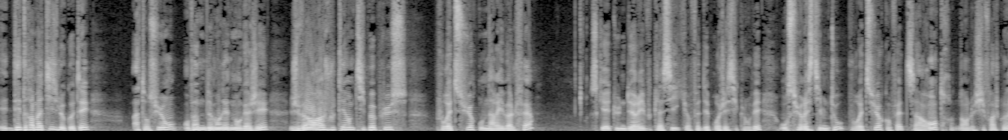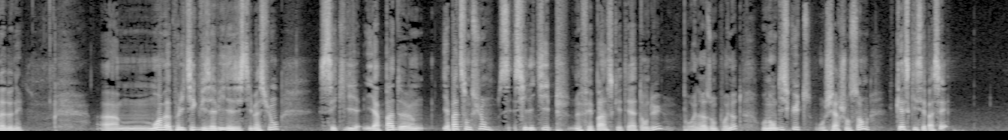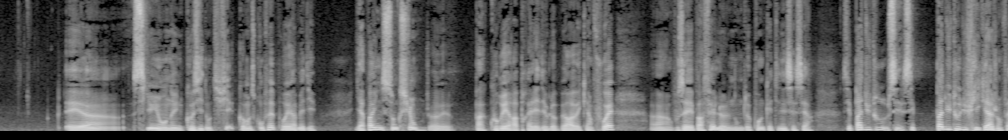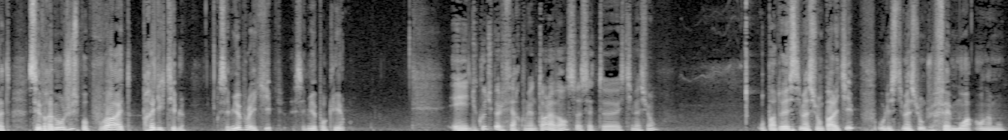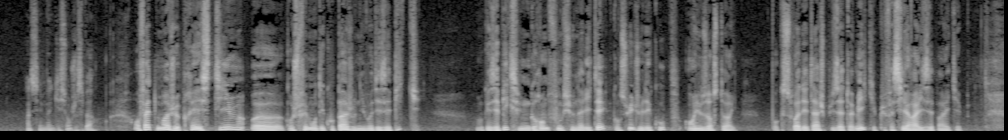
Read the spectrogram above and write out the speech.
et dédramatise le côté attention, on va me demander de m'engager, je vais en rajouter un petit peu plus pour être sûr qu'on arrive à le faire. Ce qui est une dérive classique en fait des projets cycle en V. On surestime tout pour être sûr qu'en fait ça rentre dans le chiffrage qu'on a donné. Euh, moi, ma politique vis-à-vis des estimations, c'est qu'il n'y a pas de, il a pas de. Si l'équipe ne fait pas ce qui était attendu, pour une raison ou pour une autre, on en discute, on cherche ensemble qu'est-ce qui s'est passé, et euh, si on a une cause identifiée, comment est-ce qu'on fait pour y remédier? Il n'y a pas une sanction. Je vais pas courir après les développeurs avec un fouet. Euh, vous n'avez pas fait le nombre de points qui était nécessaire. C'est pas du tout, c'est pas du tout du flicage en fait. C'est vraiment juste pour pouvoir être prédictible. C'est mieux pour l'équipe, c'est mieux pour le client. Et du coup, tu peux le faire combien de temps à l'avance cette euh, estimation? On parle de l'estimation par l'équipe ou l'estimation que je fais moi en amont? Ah, C'est une bonne question, je sais pas. En fait, moi, je préestime euh, quand je fais mon découpage au niveau des épiques. Donc les épiques, c'est une grande fonctionnalité qu'ensuite je découpe en user story pour que ce soit des tâches plus atomiques et plus faciles à réaliser par l'équipe.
